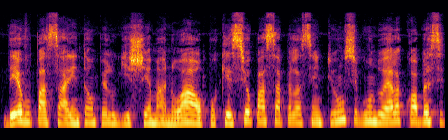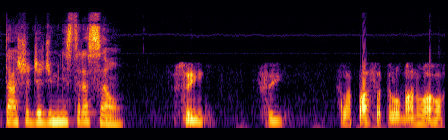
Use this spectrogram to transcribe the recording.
devo passar então pelo guichê manual? Porque se eu passar pela 101, segundo ela, cobra-se taxa de administração. Sim, sim. Ela passa pelo manual.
